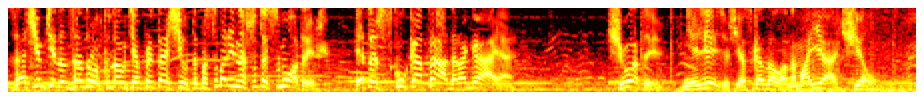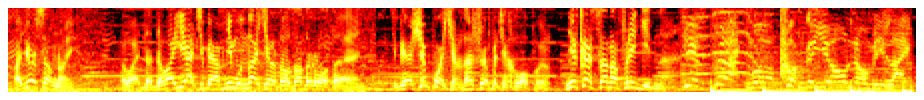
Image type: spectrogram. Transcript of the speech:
Зачем тебе этот задрот, куда он тебя притащил? Ты посмотри, на что ты смотришь. Это ж скукота, дорогая. Чего ты? Не лезешь, я сказал, она моя, чел. Пойдешь со мной? Давай, да давай я тебя обниму нахер этого задрота. Тебе вообще похер, да, что я по тебе хлопаю? Мне кажется, она фригидна. Back, like.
